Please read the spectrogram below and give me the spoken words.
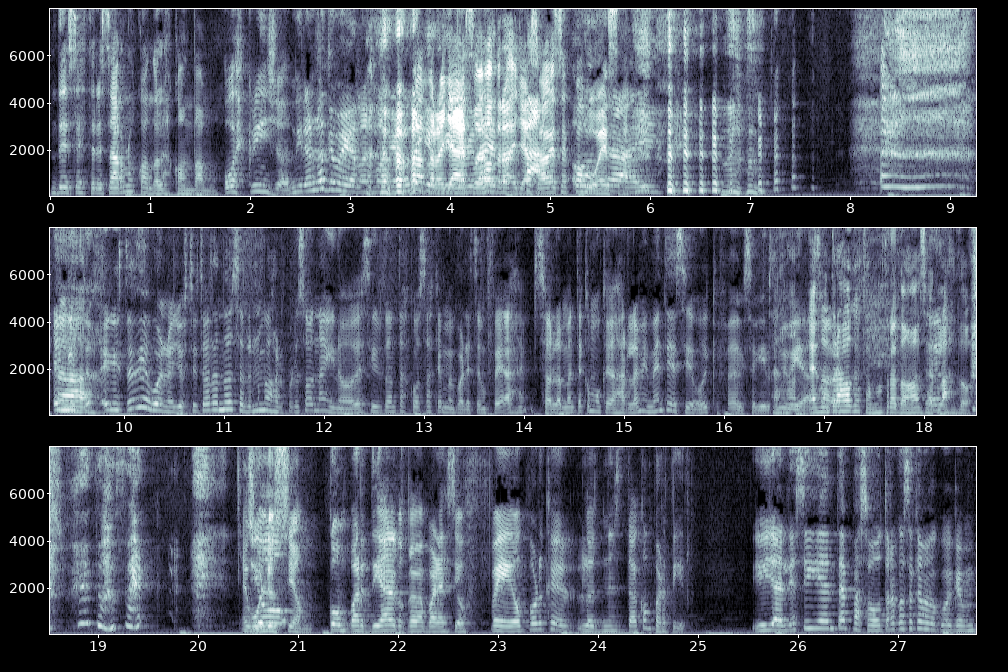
desestresarnos cuando las contamos. O screenshot, mira lo que me respondieron. Pero ya, eso es otra- esto. ya sabes, es cojuesa. en, Ah. este- en estos días, bueno, yo estoy tratando de ser una mejor persona y no decir tantas cosas que me parecen feas, solamente como que dejarla en mi mente y decir, uy, qué feo, y seguir con mi vida. es un trabajo que estamos tratando de hacer Eh, las dos. Entonces, Evolución. Yo compartí algo que me pareció feo porque lo necesitaba compartir. Y ya al día siguiente pasó otra cosa que, me- que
